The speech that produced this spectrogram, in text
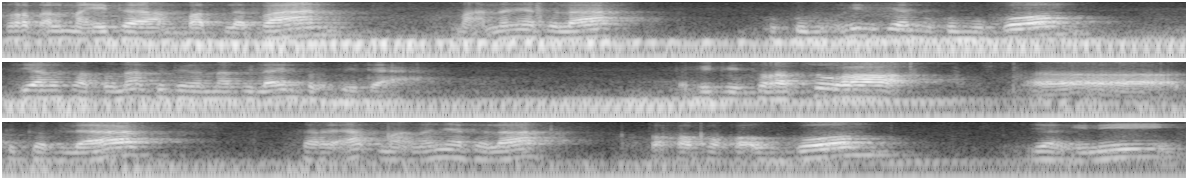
Surat Al-Maidah 48 maknanya adalah hukum rincian hukum-hukum yang satu nabi dengan nabi lain berbeda. Tapi di surat-surat e, 13 syariat maknanya adalah pokok-pokok hukum yang ini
